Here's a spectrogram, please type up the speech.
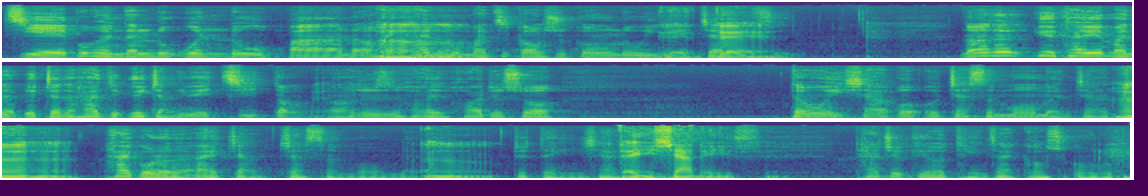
姐不可能在路问路吧？然后还开那么慢，是高速公路也这样子。然后他越开越慢，又讲讲，他越讲越激动。然后就是话话就说，等我一下，我我 just a moment 这样子。嗯嗯。泰国人很爱讲 just a moment，嗯，就等一下，等一下的意思。他就给我停在高速公路旁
